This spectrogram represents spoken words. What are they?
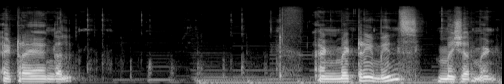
a triangle and metry means measurement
